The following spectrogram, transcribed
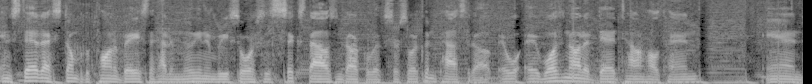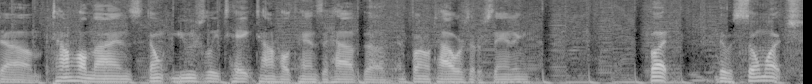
Instead, I stumbled upon a base that had a million in resources, 6,000 Dark Elixir, so I couldn't pass it up. It, it was not a dead Town Hall 10, and um, Town Hall 9s don't usually take Town Hall 10s that have the Infernal Towers that are standing. But there was so much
